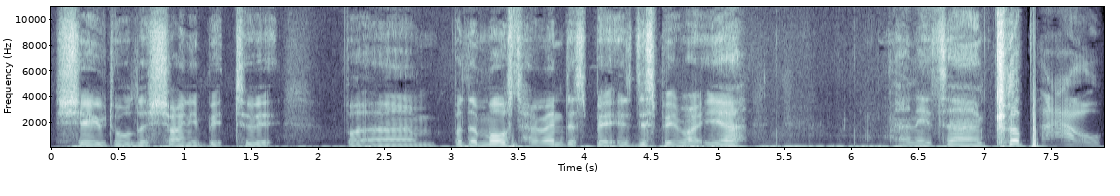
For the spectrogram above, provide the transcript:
shaved all the shiny bit to it. But um but the most horrendous bit is this bit right here. And it's um kapow!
